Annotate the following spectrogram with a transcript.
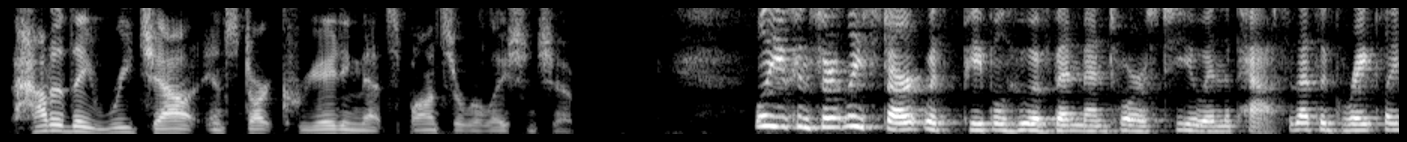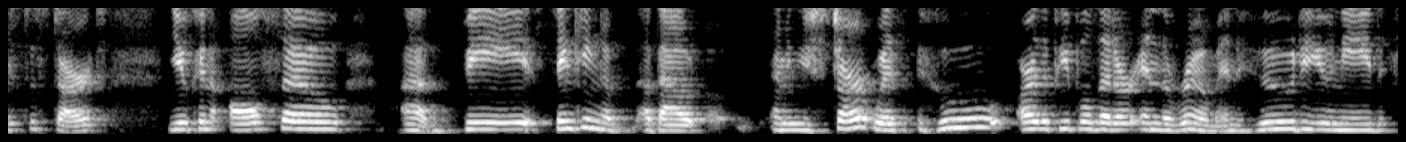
how do they reach out and start creating that sponsor relationship? Well, you can certainly start with people who have been mentors to you in the past. So that's a great place to start. You can also uh, be thinking about, I mean, you start with who are the people that are in the room and who do you need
